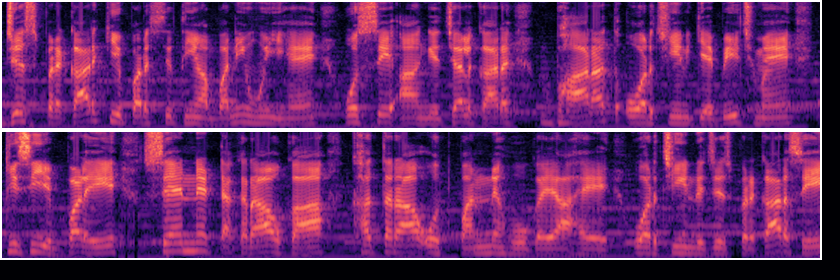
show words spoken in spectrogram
जिस प्रकार की परिस्थितियाँ बनी हुई हैं, उससे आगे चलकर भारत और चीन के बीच में किसी बड़े सैन्य टकराव का खतरा उत्पन्न हो गया है और चीन जिस प्रकार से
